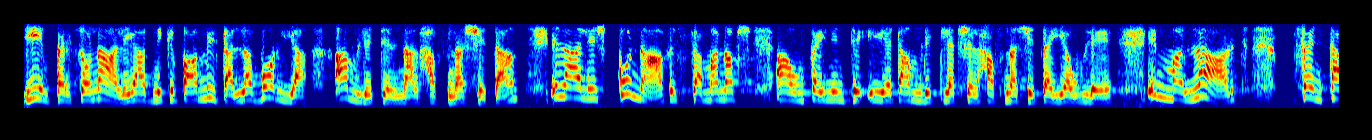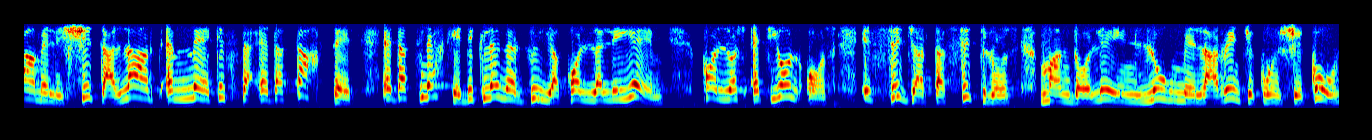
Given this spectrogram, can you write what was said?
Jien personali għadni kif għamilt għal-lavorja għamlitilna l-ħafna xita. Il-għaliex kun naf, issa ma nafx hawn fejn inti qiegħed għamlitlekx il-ħafna xita jew le, imma l-art, Fejn tagħmel ix-xita l-art hemmhekk issa qiegħda taħsel, qiegħda tneħħi dik l-enerġija kollha li hemm. Kollox qed jonqos. Is-siġar tas-sitrus, mandolin, lumi, larinġ ikun x'ikun,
